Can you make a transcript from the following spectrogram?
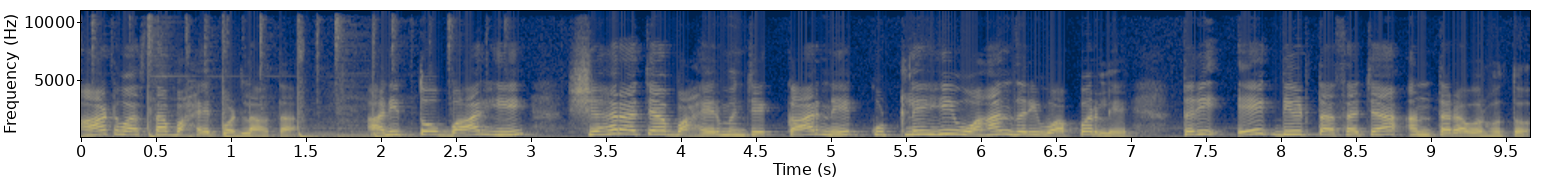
आठ वाजता बाहेर पडला होता. आणि तो बारही शहराच्या बाहेर म्हणजे कारने कुठलेही वाहन जरी वापरले तरी एक दीड तासाच्या अंतरावर होतं.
